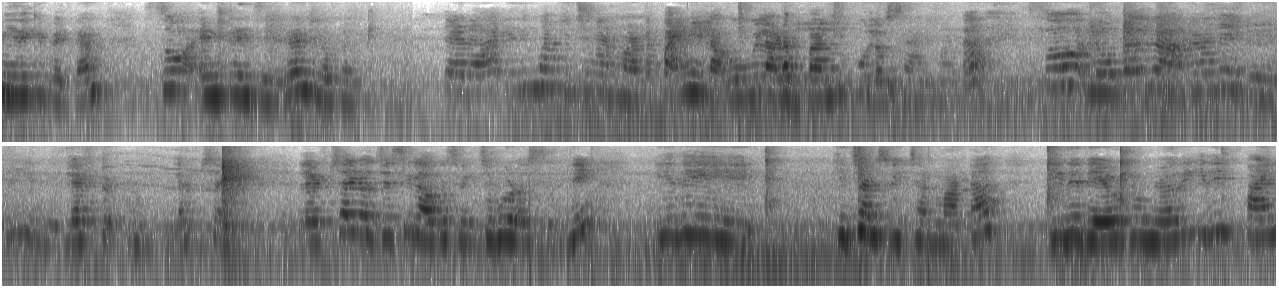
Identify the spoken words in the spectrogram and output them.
మీదికి పెట్టాం. సో ఎంట్రెన్స్ ఇది. రండి లోపలికి. ఇది మా కిచెన్ అనమాట పైన ఇలా ఊగులాడ బంతి పూలు వస్తాయి అనమాట సో లోపల రాగానే ఇది left left side. Left side వచ్చేసి ఇలా ఒక స్విచ్ బోర్డ్ వస్తుంది. ఇది కిచెన్ స్విచ్ అనమాట ఇది దేవుడి రూమ్లోది ఇది పైన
